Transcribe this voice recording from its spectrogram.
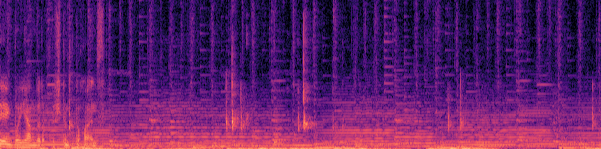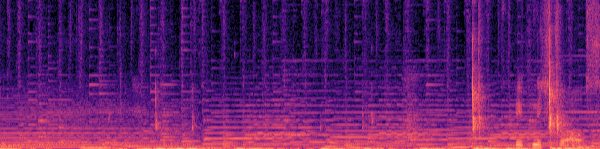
Irgendwo hier haben wir doch bestimmt noch eins. Sieht nicht so aus.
